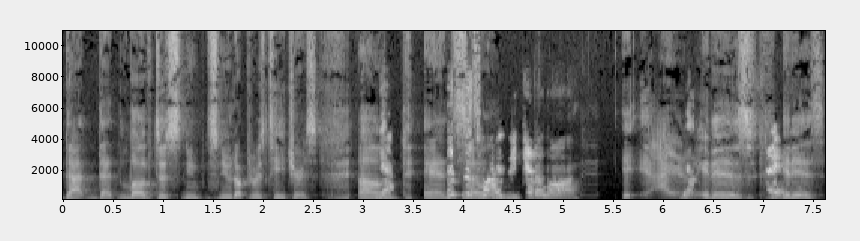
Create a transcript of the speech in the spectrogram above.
that that loved to snoot, snoot up to his teachers. Um, Yeah. and This so, is why we get along. it, I, Yeah. it is. It is.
